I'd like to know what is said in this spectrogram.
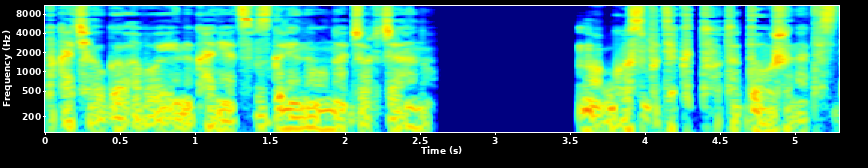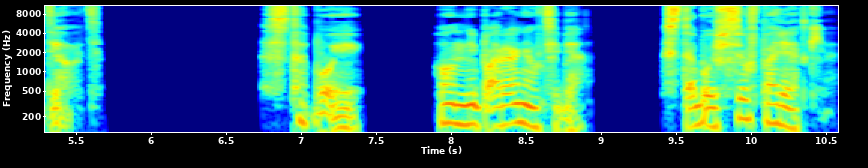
покачал головой и, наконец, взглянул на Джорджиану. Но, Господи, кто-то должен это сделать. С тобой он не поранил тебя? С тобой все в порядке?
